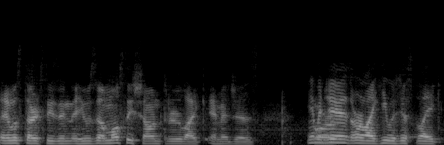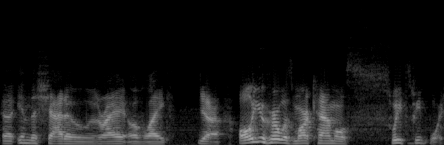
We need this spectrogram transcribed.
it was third season. He was uh, mostly shown through like images. Images or, like he was just like uh, in the shadows, right? Of like Yeah, all you heard was Mark Hamill's sweet, sweet voice.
